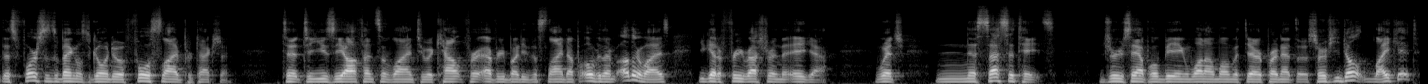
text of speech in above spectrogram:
this forces the Bengals to go into a full slide protection to, to use the offensive line to account for everybody that's lined up over them. Otherwise, you get a free rusher in the A gap, which necessitates Drew Sample being one on one with Derek Barnett. So if you don't like it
